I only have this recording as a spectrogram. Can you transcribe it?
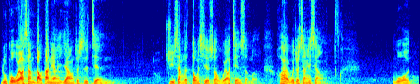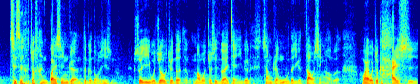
如果我要像老大娘一样，就是剪具象的东西的时候，我要剪什么？后来我就想一想，我其实就是很关心人这个东西，所以我就觉得，那我就是来剪一个像人物的一个造型好了。后来我就开始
